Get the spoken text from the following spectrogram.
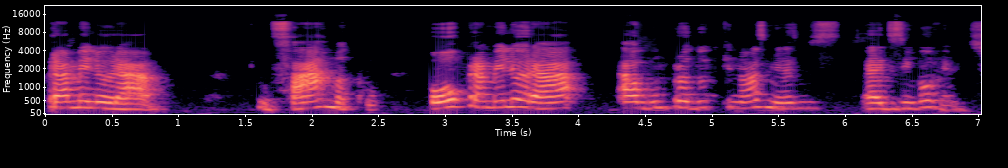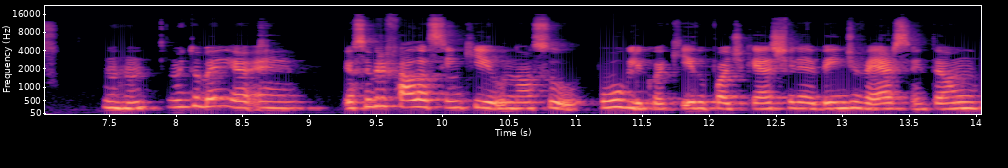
para melhorar o fármaco ou para melhorar algum produto que nós mesmos é, desenvolvemos. Uhum, muito bem. Eu, é, eu sempre falo assim que o nosso público aqui do podcast ele é bem diverso, então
